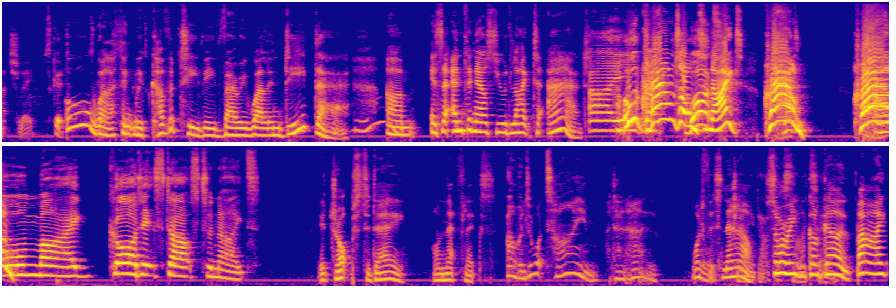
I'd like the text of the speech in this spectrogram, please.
Actually, it's good. Oh well, I think we've covered TV very well indeed. There. Um, is there anything else you would like to add? I oh, the crown's on What? tonight. Crown. Crown. Oh my god! It starts tonight. It drops today on Netflix. Oh, and at what time? I don't know. What if it's now? Jenny, Sorry, we've got to go. Bye.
